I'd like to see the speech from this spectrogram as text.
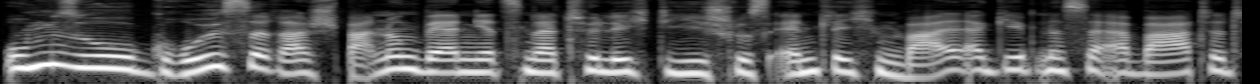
Umso größerer Spannung werden jetzt natürlich die schlussendlichen Wahlergebnisse erwartet.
